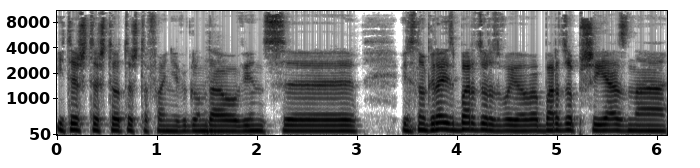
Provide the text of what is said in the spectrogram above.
i też, też, to, też to fajnie wyglądało, więc, e, więc no gra jest bardzo rozwojowa, bardzo przyjazna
